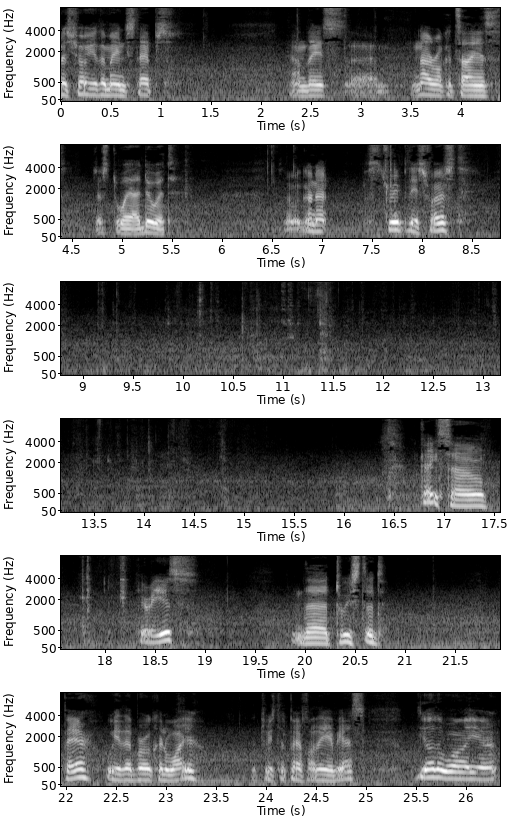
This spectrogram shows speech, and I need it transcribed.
to show you the main steps. And this, um, not rocket science, just the way I do it. So we're to strip this first. Okay, so here he is, the twisted pair with a broken wire, the twisted pair for the ABS. The other wire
